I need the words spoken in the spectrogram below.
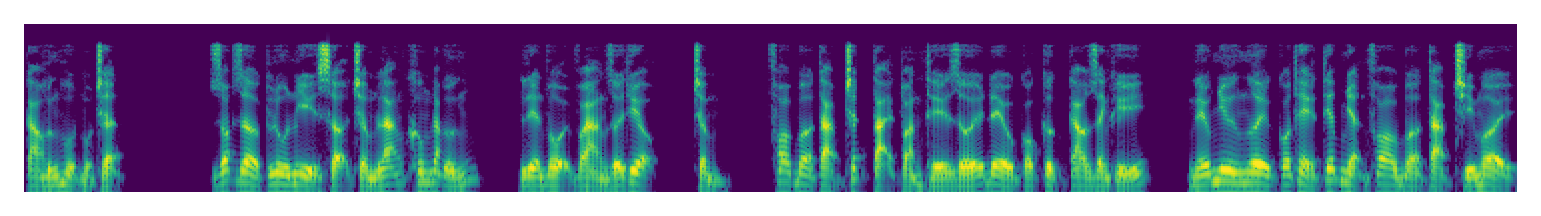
cao hứng hụt một trận. George Clooney sợ Trầm Lãng không đáp ứng, liền vội vàng giới thiệu, "Trầm, Forbes tạp chất tại toàn thế giới đều có cực cao danh khí, nếu như ngươi có thể tiếp nhận Forbes tạp chí mời,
